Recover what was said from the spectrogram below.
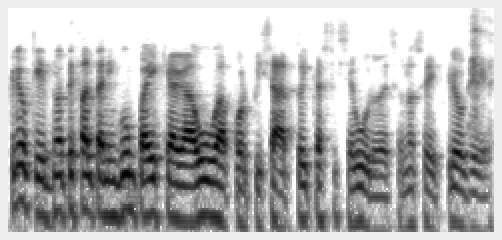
creo que no te falta ningún país que haga uva por pisar, estoy casi seguro de eso, no sé, creo que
